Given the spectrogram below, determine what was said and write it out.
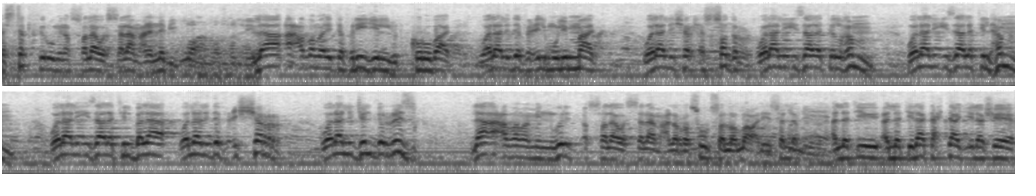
فاستكثروا من الصلاة والسلام على النبي. لا أعظم لتفريج الكربات ولا لدفع الملمات ولا لشرح الصدر ولا لإزالة الغم ولا لإزالة الهم ولا لإزالة البلاء ولا لدفع الشر ولا لجلب الرزق. لا أعظم من ورد الصلاة والسلام على الرسول صلى الله عليه وسلم التي التي لا تحتاج إلى شيخ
